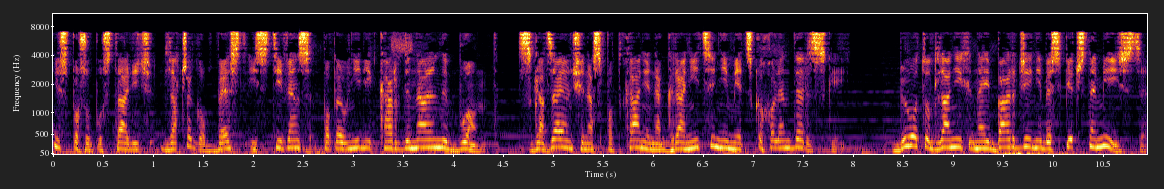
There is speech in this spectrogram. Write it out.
Nie sposób ustalić, dlaczego Best i Stevens popełnili kardynalny błąd, zgadzając się na spotkanie na granicy niemiecko-holenderskiej. Było to dla nich najbardziej niebezpieczne miejsce.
